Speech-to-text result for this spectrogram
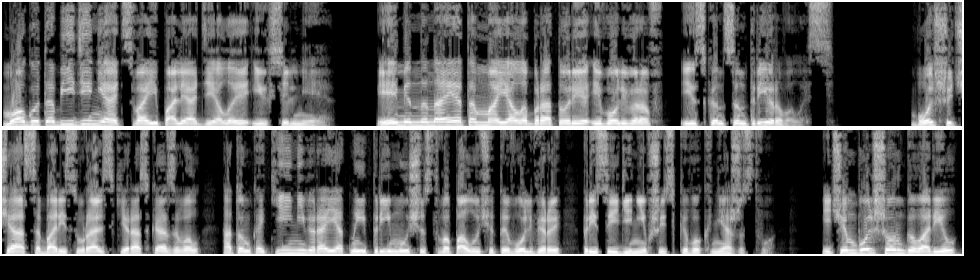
могут объединять свои поля, делая их сильнее. Именно на этом моя лаборатория эвольверов и сконцентрировалась. Больше часа Борис Уральский рассказывал о том, какие невероятные преимущества получат эвольверы, присоединившись к его княжеству. И чем больше он говорил,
